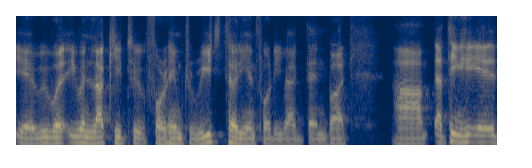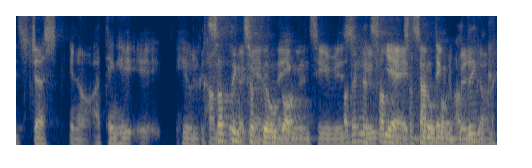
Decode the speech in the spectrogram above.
Yeah, we were even lucky to for him to reach 30 and 40 back then, but. Um, I think he, it's just you know I think he he will come something to build on. England series. I think it's something yeah, to it's something on. to I build think- on.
